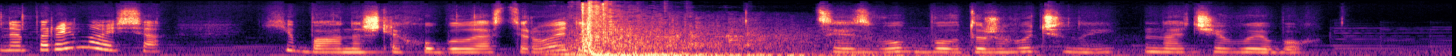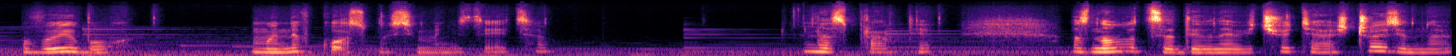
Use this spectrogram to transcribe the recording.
Не переймайся. Хіба на шляху були астероїди? Цей звук був дуже гучний, наче вибух. Вибух. Ми не в космосі, мені здається. Насправді, знову це дивне відчуття. Що зі мною?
